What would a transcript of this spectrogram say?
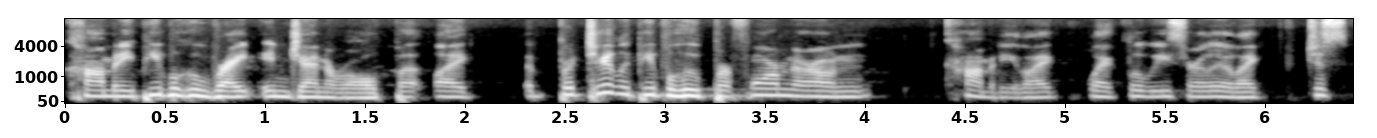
comedy, people who write in general, but like particularly people who perform their own comedy, like like Luis earlier, like just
